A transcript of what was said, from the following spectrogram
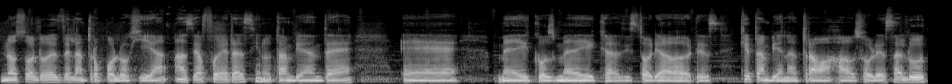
No solo desde la antropología hacia afuera, sino también de... Eh, médicos, médicas, historiadores que también han trabajado sobre salud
